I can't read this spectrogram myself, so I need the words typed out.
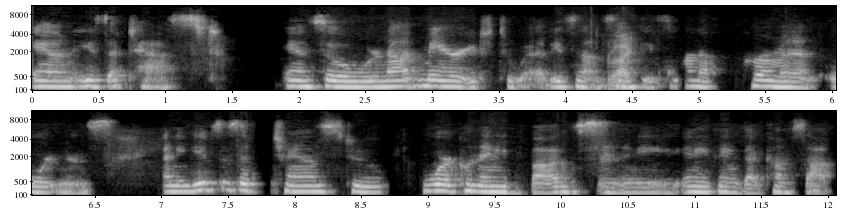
And it's a test. And so we're not married to it. It's not right. something, it's not a permanent ordinance. And it gives us a chance to work on any bugs and any anything that comes up.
